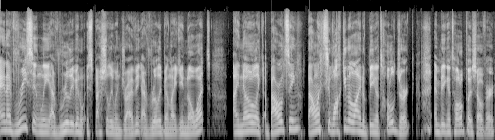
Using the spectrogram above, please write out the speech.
and I've recently, I've really been, especially when driving, I've really been like, you know what? I know like balancing, balancing, walking the line of being a total jerk and being a total pushover,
